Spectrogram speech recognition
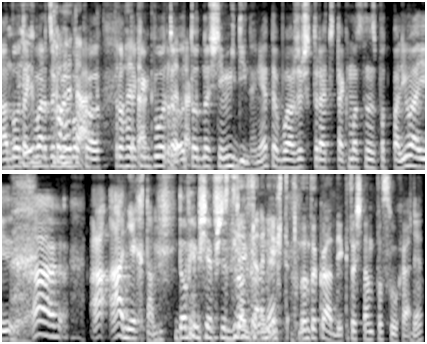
Albo tak y, bardzo trochę głęboko, tak, trochę tak, tak jak było to, tak. to odnośnie MIDI, no nie? To była rzecz, która tak mocno nas podpaliła i a, a, a niech tam, dowiem się wszystkiego, no, nie? Niech tam, no dokładnie, ktoś tam posłucha, nie?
